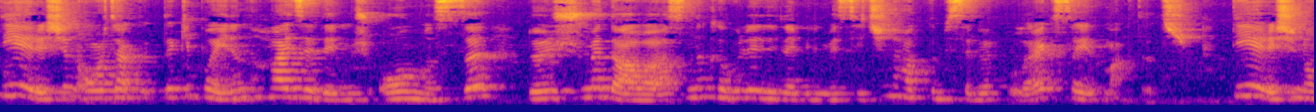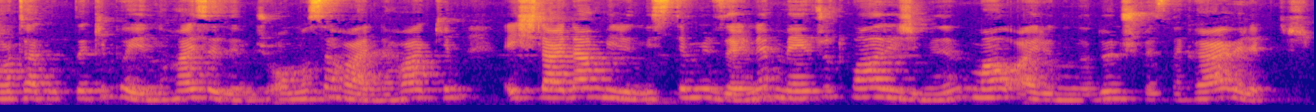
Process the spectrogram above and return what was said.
diğer eşin ortaklıktaki payının haiz edilmiş olması dönüştürme davasını kabul edilebilmesi için haklı bir sebep olarak sayılmaktadır. Diğer eşin ortaklıktaki payının haiz edilmiş olması halinde hakim, eşlerden birinin istemi üzerine mevcut mal rejiminin mal ayrılığına dönüşmesine karar verebilir.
